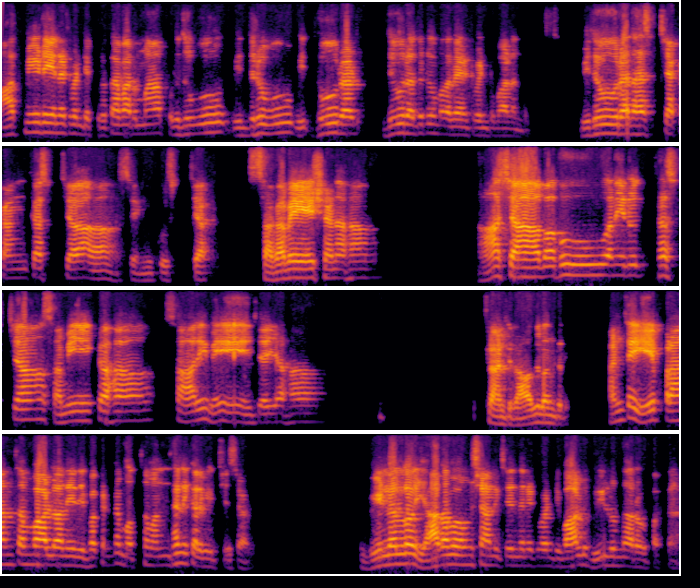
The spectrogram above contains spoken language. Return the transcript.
ఆత్మీయుడైనటువంటి కృతవర్మ పృథువు విధ్రువు విధూర విధూరథుడు మొదలైనటువంటి వాళ్ళందరూ. విదూరధశ్చ కంకశ్చ శంకుశ్చ సగవేషణ ఆశాబహూ అనిరుద్ధశ్చ సమీక సారిమేజయ ఇట్లాంటి రాజులందరూ. అంటే ఏ ప్రాంతం వాళ్ళు అనేది ఇవ్వకుండా మొత్తం అందరినీ కలిగించేశాడు వీళ్ళల్లో యాదవ వంశానికి చెందినటువంటి వాళ్ళు వీళ్ళున్నారు ఒక పక్కన.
